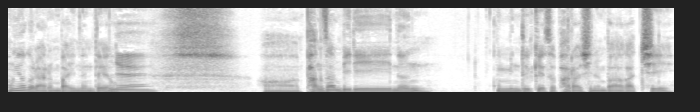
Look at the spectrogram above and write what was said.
홍역을 앓은 바 있는데요. 네. 어, 방산 비리는 국민들께서 바라시는 바와 같이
